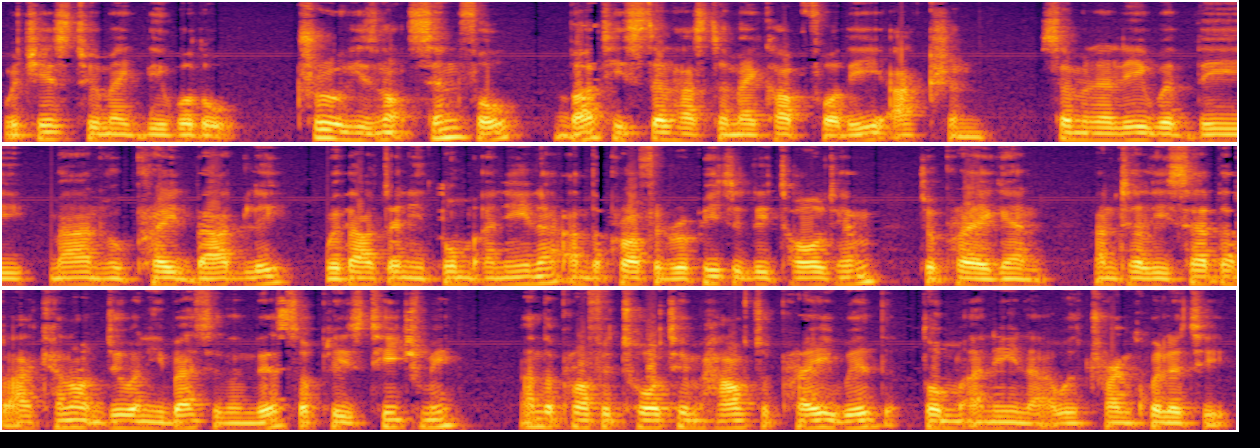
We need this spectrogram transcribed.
which is to make the wudu. True, he's not sinful, but he still has to make up for the action. Similarly, with the man who prayed badly without any tum'anina, and the Prophet repeatedly told him to pray again until he said that I cannot do any better than this, so please teach me. And the Prophet taught him how to pray with tum'anina, with tranquility.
